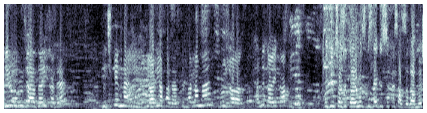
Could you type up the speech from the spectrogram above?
بیرو روزا دایی کده بچکن نجی دیاری کده استفاده من روزا همه دایی کافی Bugün çocuklarımız bize bir sürpriz hazırlamış.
